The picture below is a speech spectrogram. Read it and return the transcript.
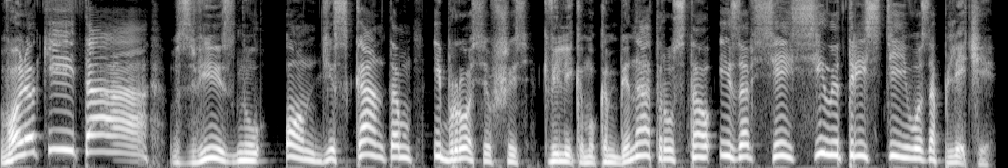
«Волокита!» — взвизгнул он дискантом и, бросившись к великому комбинатору, стал изо всей силы трясти его за плечи.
